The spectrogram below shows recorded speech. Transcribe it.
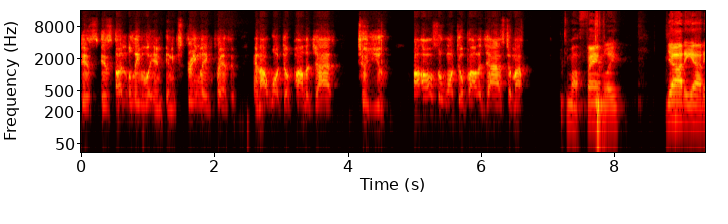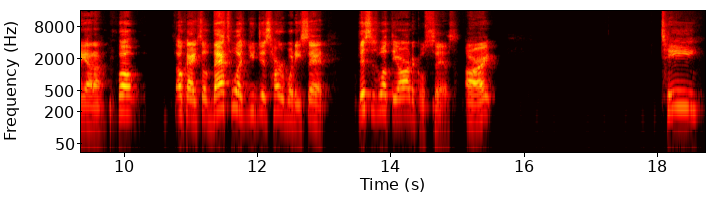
is, is unbelievable and, and extremely impressive. And I want to apologize to you. I also want to apologize to my. to my family, yada yada yada. Well, okay, so that's what you just heard what he said. This is what the article says. All right. Tee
